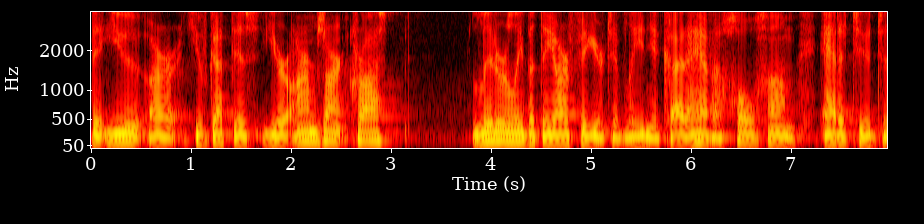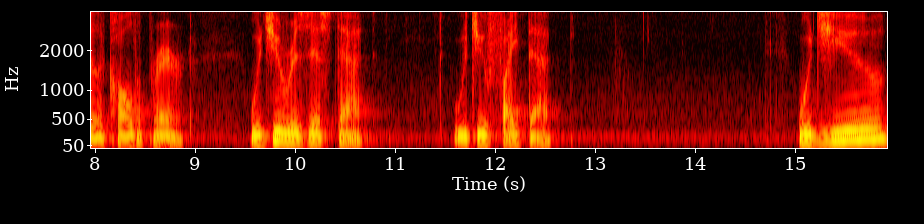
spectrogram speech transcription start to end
that you are, you've got this, your arms aren't crossed literally, but they are figuratively, and you kind of have a whole hum attitude to the call to prayer. Would you resist that? Would you fight that? Would you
